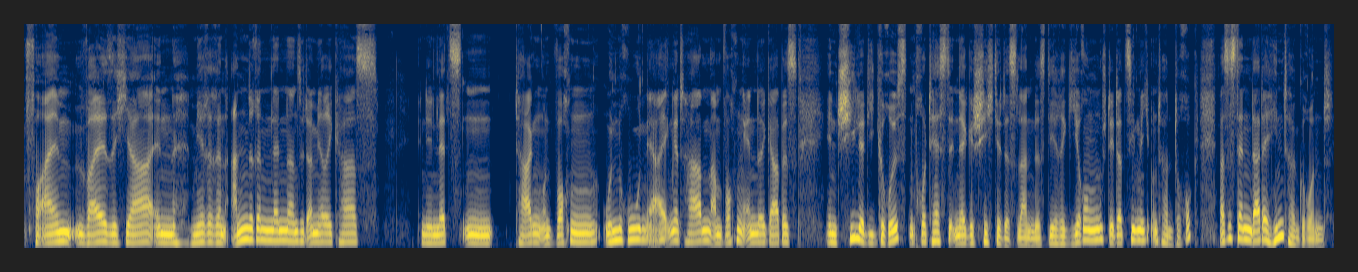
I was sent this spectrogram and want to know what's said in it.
Vor allem, weil sich ja in mehreren anderen Ländern Südamerikas in den letzten Tagen und Wochen Unruhen ereignet haben. Am Wochenende gab es in Chile die größten Proteste in der Geschichte des Landes. Die Regierung steht da ziemlich unter Druck. Was ist denn da der Hintergrund?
